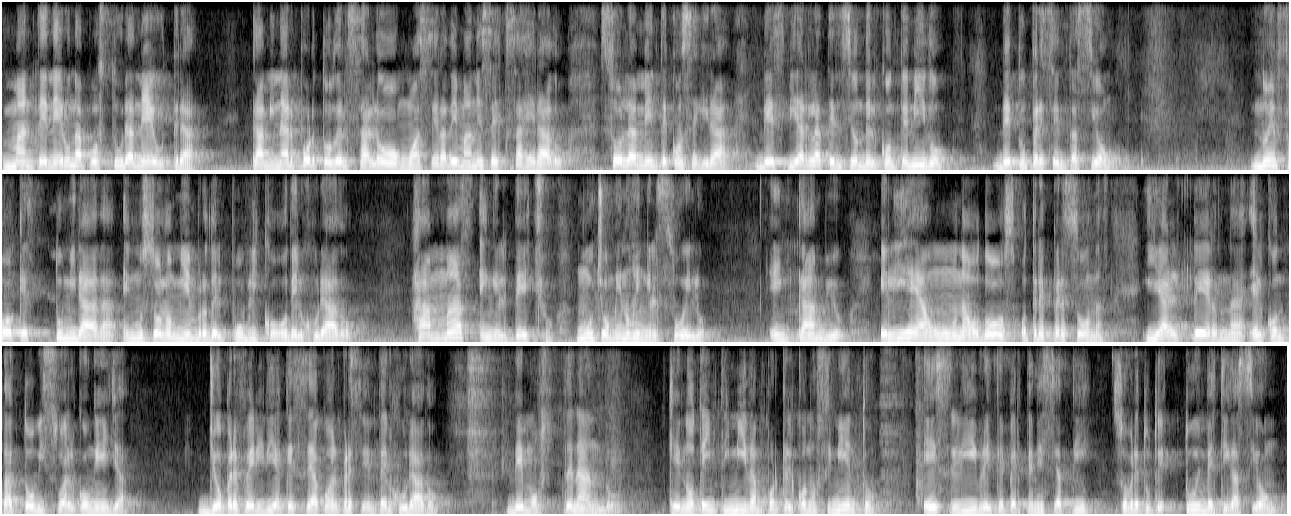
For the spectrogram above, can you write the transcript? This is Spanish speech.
Mantener una postura neutra, caminar por todo el salón o hacer ademanes exagerados solamente conseguirá desviar la atención del contenido de tu presentación. No enfoques tu mirada en un solo miembro del público o del jurado, jamás en el techo, mucho menos en el suelo. En cambio, elige a una o dos o tres personas y alterna el contacto visual con ella. Yo preferiría que sea con el presidente del jurado, demostrando que no te intimidan porque el conocimiento es libre y te pertenece a ti sobre tu, tu investigación.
